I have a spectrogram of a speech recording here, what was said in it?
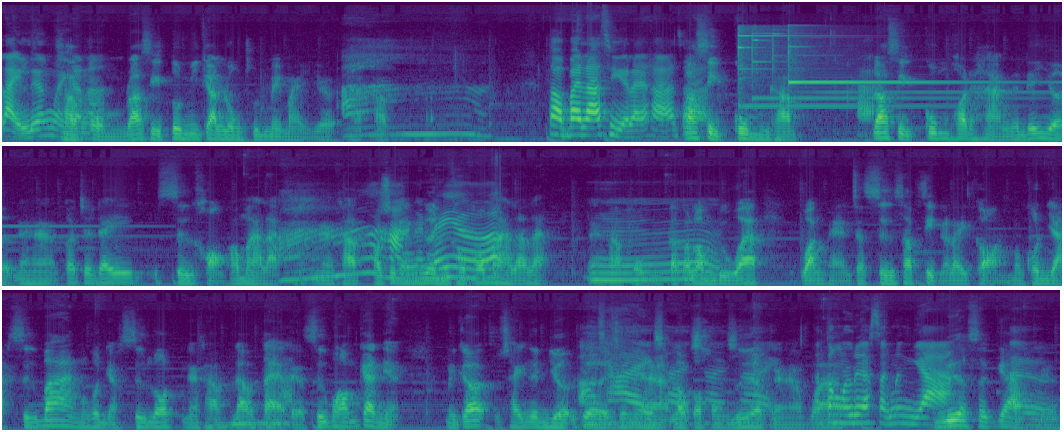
หลายเรื่องเหมือนครักับนผนะมราศีตุลมีการลงทุนใหม่ๆเยอะอ่านะครับ ต่อไปราศีอะไรคะอาจารย์ ราศีกุมครับ ค่ะ ราศีกุมพอหาเงินได้เยอะนะฮะก็จะได้ซื้อของเข้ามาแล้วอ่านนะครับเพราะฉะนั้นหาเงิเงินนได้เยเขาอะเข้ามาแล้วแหละนะครับผมอืมแต่ก็ลองดูว่าวางแผนจะซื้อทรัพย์สินอะไรก่อน บางคนอยากซื้อบ้านบางคนอยากซื้อรถนะครับแล้วแต่แต่ซื้อพร้อมกันเนี่ยมันก็ใช้เงินเยอะเกินอ๋อใช่ไหมฮะใช่เราก็คงใช่เลือกใช่นะครับก็ว่าต้องเลือกสักหนึ่งอย่างเลือกสักอย่างหนึ่ง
